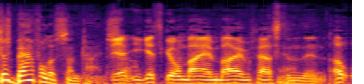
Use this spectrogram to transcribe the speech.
just baffle us sometimes. yeah, So. you get to going by and by and fast, and then oh,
